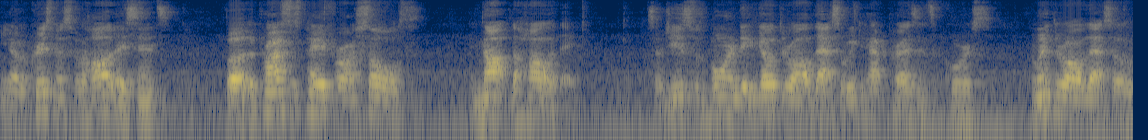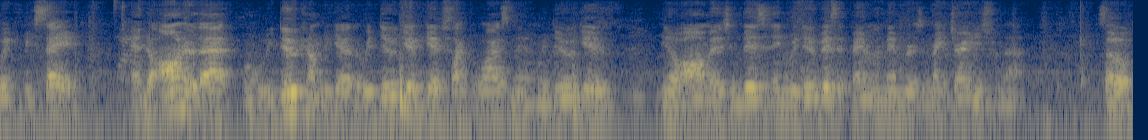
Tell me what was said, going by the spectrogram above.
you know, Christmas for the holiday sense. But the price was paid for our souls and not the holiday. So Jesus was born, didn't go through all of that so we could have presents, of course. We went through all of that so that we could be saved. And to honor that, when we do come together, we do give gifts like the wise men. We do give, you know, homage and visiting. We do visit family members and make journeys from that. So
